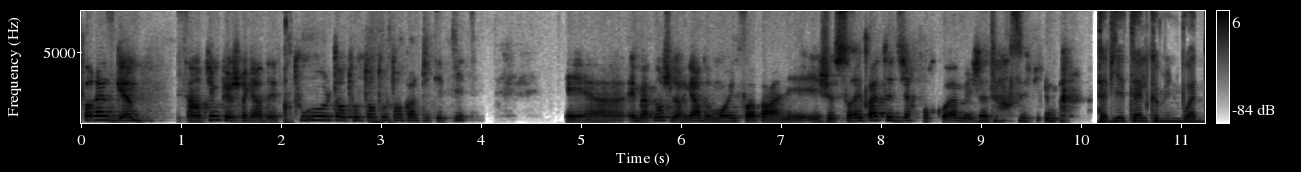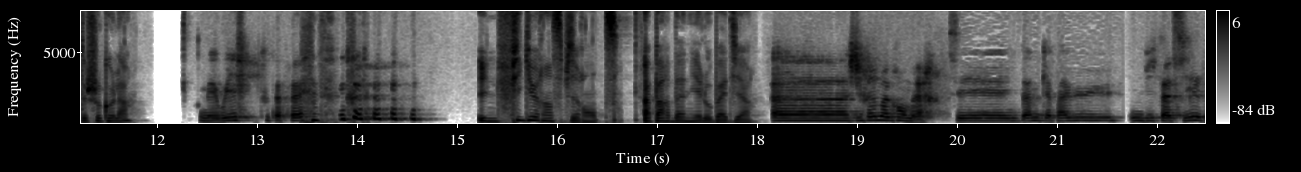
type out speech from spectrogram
Forrest Gump. C'est un film que je regardais tout le temps, tout le temps, tout le temps quand j'étais petite. Et, euh, et maintenant, je le regarde au moins une fois par année. Et je ne saurais pas te dire pourquoi, mais j'adore ce film. Ta vie est-elle comme une boîte de chocolat? Mais oui, tout à fait. Une figure inspirante, à part Daniel Obadia. Euh, je dirais ma grand-mère. C'est une dame qui n'a pas eu une vie facile,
